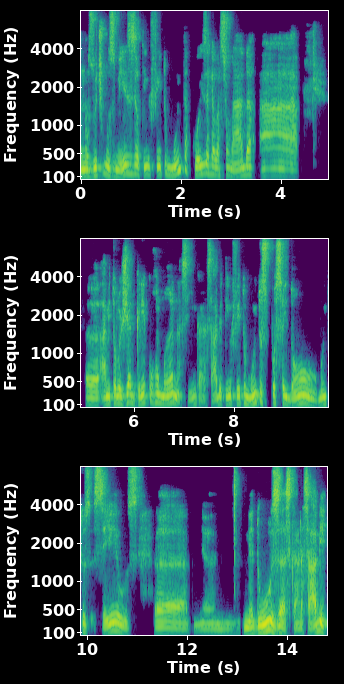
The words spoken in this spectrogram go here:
nos últimos meses eu tenho feito muita coisa relacionada a uh, a mitologia greco-romana, assim, cara, sabe? Eu tenho feito muitos Poseidon, muitos Zeus, uh, uh, Medusas, cara, sabe?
